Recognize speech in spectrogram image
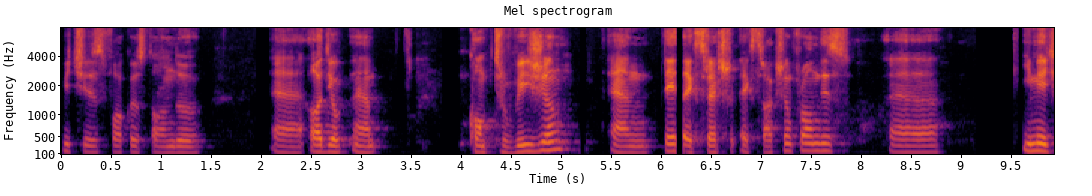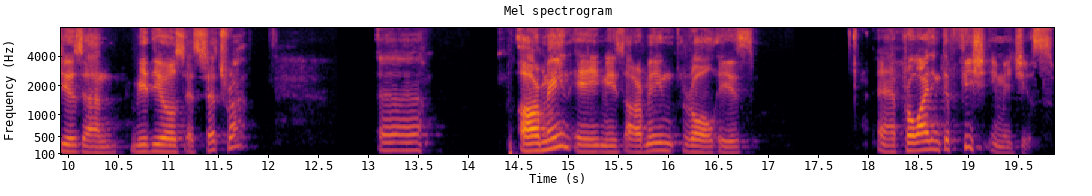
which is focused on the audio um, computer vision and data extraction, extraction from these uh, images and videos, etc. Uh, our main aim is, our main role is uh, providing the fish images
